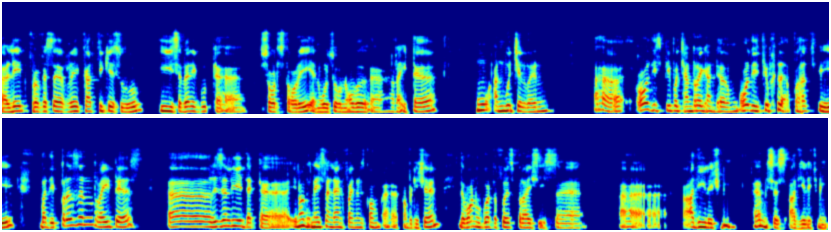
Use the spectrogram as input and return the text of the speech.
uh, late Professor Ray Karthigesu. He is a very good uh, short story and also novel uh, writer. Who Anbu Chelvan, uh, all these people, Chandra Gandham, all these people are passed away. But the present writers uh, recently that uh, you know the national land finance com- uh, competition the one who got the first prize is uh, uh, adi lakshmi mrs adi lakshmi.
